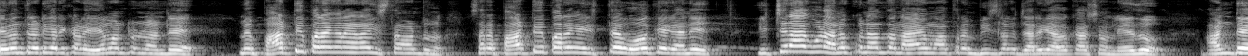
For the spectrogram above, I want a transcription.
రేవంత్ రెడ్డి గారు ఇక్కడ ఏమంటున్నా అంటే మేము పార్టీ పరంగానైనా ఇస్తామంటున్నాం సరే పార్టీ పరంగా ఇస్తే ఓకే కానీ ఇచ్చినా కూడా అనుకున్నంత న్యాయం మాత్రం బీసీలకు జరిగే అవకాశం లేదు. అంటే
